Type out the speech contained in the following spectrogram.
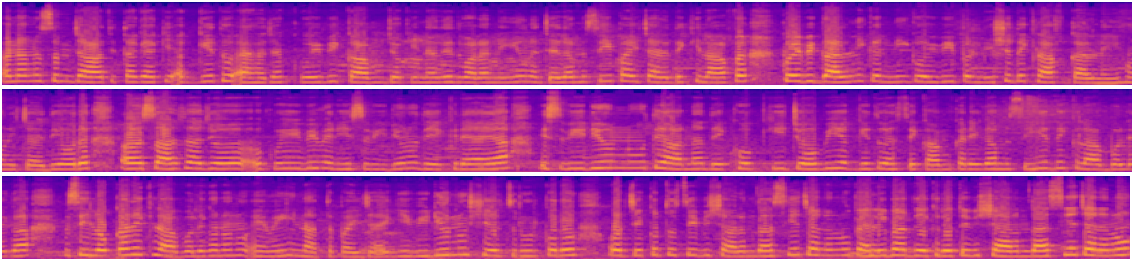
ਉਹਨਾਂ ਨੂੰ ਸਮਝਾ ਦਿੱਤਾ ਗਿਆ ਕਿ ਅੱਗੇ ਤੋਂ ਇਹੋ ਜਿਹਾ ਕੋਈ ਵੀ ਕੰਮ ਜੋ ਕਿ ਇਹਨਾਂ ਦੇ ਦੁਆਰਾ ਨਹੀਂ ਹੋਣਾ ਚਾਹੀਦਾ ਮਸੀਹ ਭਾਈਚਾਰੇ ਦੇ ਖਿਲਾਫ ਕੋਈ ਵੀ ਗੱਲ ਨਹੀਂ ਕਰਨੀ ਕੋਈ ਵੀ ਪਰਮੇਸ਼ਰ ਦੇ ਖਿਲਾਫ ਗੱਲ ਨਹੀਂ ਹੋਣੀ ਚਾਹੀਦੀ ਔਰ ਅ, ਜੋ ਕੋਈ ਵੀ ਮੇਰੀ ਇਸ ਵੀਡੀਓ ਨੂੰ ਦੇਖ ਰਿਹਾ ਆ ਇਸ ਵੀਡੀਓ ਨੂੰ ਧਿਆਨ ਨਾਲ ਦੇਖੋ ਕਿ ਜੋ ਵੀ ਅੱਗੇ ਤੋਂ ਐਸੇ ਕੰਮ ਕਰੇਗਾ ਮਸੀਹ ਦੇ ਖਿਲਾਫ ਬੋਲੇਗਾ ਮਸੀਹ ਲੋਕਾਂ ਦੇ ਖਿਲਾਫ ਬੋਲੇਗਾ ਉਹਨਾਂ ਨੂੰ ਐਵੇਂ ਹੀ ਨੱਤ ਪਾਈ ਜਾਏਗੀ। ਵੀਡੀਓ ਨੂੰ ਸ਼ੇਅਰ ਜ਼ਰੂਰ ਕਰੋ ਔਰ ਜੇਕਰ ਤੁਸੀਂ ਵਿਸ਼ਾਰਮ ਦਾਸੀਆ ਚੈਨਲ ਨੂੰ ਪਹਿਲੀ ਵਾਰ ਦੇਖ ਰਹੇ ਹੋ ਤੇ ਵਿਸ਼ਾਰਮ ਦਾਸੀਆ ਚੈਨਲ ਨੂੰ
